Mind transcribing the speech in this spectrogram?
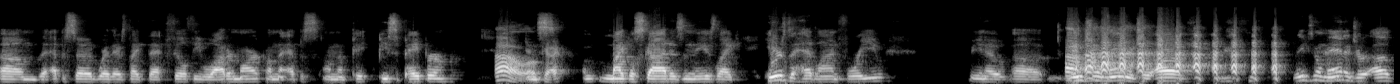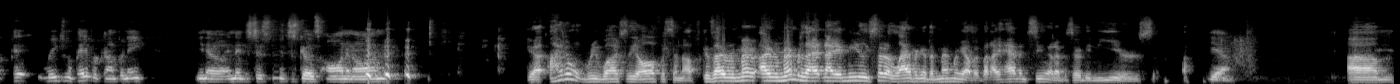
Um, the episode where there's like that filthy watermark on the episode on the p- piece of paper. Oh, okay. S- Michael Scott is in these like, here's the headline for you. You know, uh, regional manager of regional manager of pa- regional paper company. You know, and it's just it just goes on and on. Yeah, I don't rewatch The Office enough because I remember I remember that and I immediately started laughing at the memory of it, but I haven't seen that episode in years. yeah, Um,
